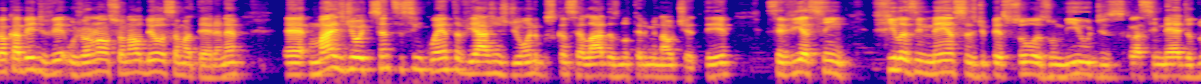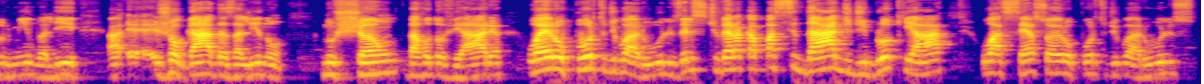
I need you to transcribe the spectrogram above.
Eu acabei de ver, o Jornal Nacional deu essa matéria, né? É, mais de 850 viagens de ônibus canceladas no terminal Tietê. Você via assim filas imensas de pessoas humildes, classe média, dormindo ali, é, jogadas ali no, no chão da rodoviária o aeroporto de Guarulhos, eles tiveram a capacidade de bloquear o acesso ao aeroporto de Guarulhos.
